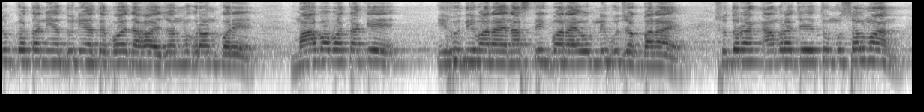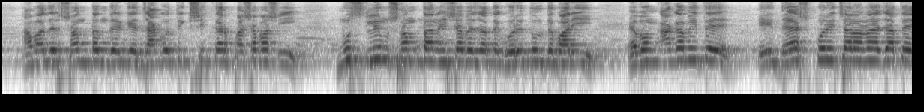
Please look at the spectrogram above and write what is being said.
যোগ্যতা নিয়ে দুনিয়াতে পয়দা হয়, জন্মগ্রহণ করে। মা বাবা তাকে ইহুদি বানায়, নাস্তিক বানায়, অগ্নিপূজক বানায়। সুতরাং আমরা যেহেতু মুসলমান, আমাদের সন্তানদেরকে জাগতিক শিক্ষার পাশাপাশি মুসলিম সন্তান হিসাবে যাতে গড়ে তুলতে পারি এবং আগামীতে এই দেশ পরিচালনায় যাতে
